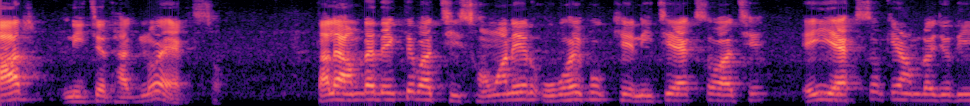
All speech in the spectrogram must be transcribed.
আর নিচে থাকল একশো। তাহলে আমরা দেখতে পাচ্ছি সমানের উভয় পক্ষে নিচে একশো আছে এই একশোকে আমরা যদি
